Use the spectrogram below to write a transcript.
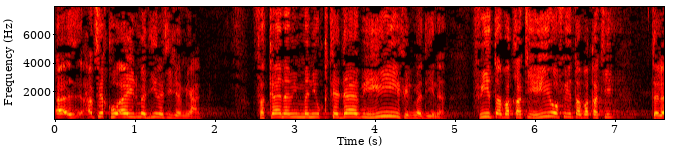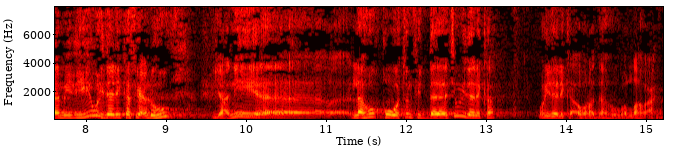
آه، فقه أهل المدينة جميعا. فكان ممن يقتدى به في المدينة في طبقته وفي طبقة تلاميذه ولذلك فعله يعني آه، له قوة في الدلالة ولذلك ولذلك أورده والله أعلم.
